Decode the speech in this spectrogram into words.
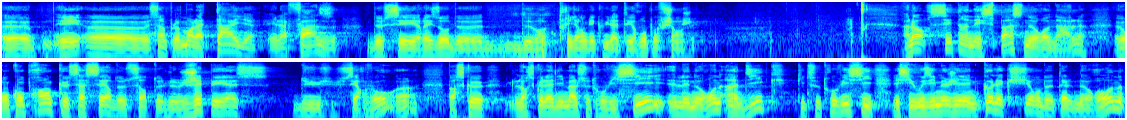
euh, et euh, simplement la taille et la phase de ces réseaux de, de triangles équilatéraux peuvent changer. Alors c'est un espace neuronal, on comprend que ça sert de sorte de GPS du cerveau, hein, parce que lorsque l'animal se trouve ici, les neurones indiquent qu'il se trouve ici. Et si vous imaginez une collection de tels neurones,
